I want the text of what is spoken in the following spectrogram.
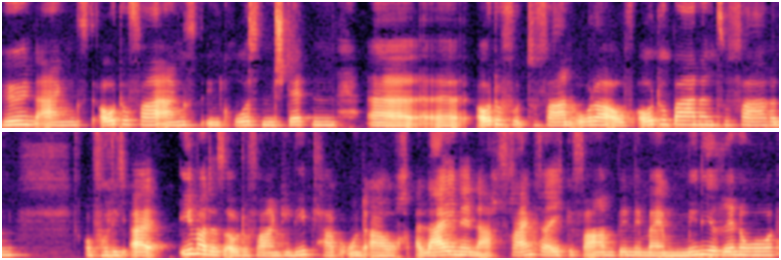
Höhenangst, Autofahrangst in großen Städten, äh, äh, Auto zu fahren oder auf Autobahnen zu fahren, obwohl ich immer das Autofahren geliebt habe und auch alleine nach Frankreich gefahren bin in meinem Mini-Renault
